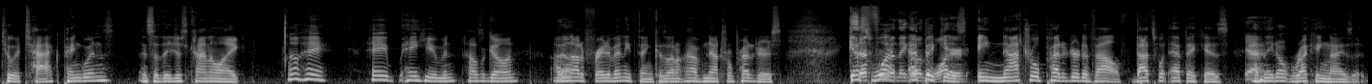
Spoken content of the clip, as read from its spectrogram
to attack penguins, and so they just kind of like, oh hey, hey, hey, human, how's it going? I'm not afraid of anything because I don't have natural predators. Guess what? they go in the Epic is a natural predator to Valve. That's what Epic is, Yeah. and they don't recognize it.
